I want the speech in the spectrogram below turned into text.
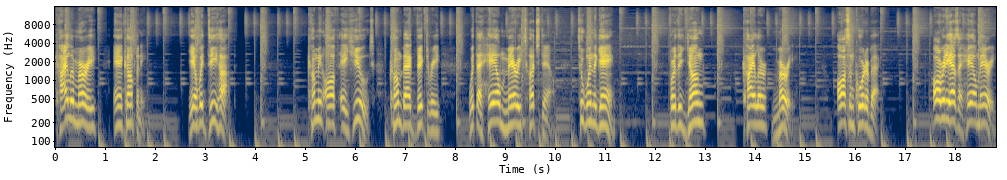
Kyler Murray and company. Yeah, with D Hop. Coming off a huge comeback victory with a Hail Mary touchdown to win the game for the young Kyler Murray. Awesome quarterback. Already has a Hail Mary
